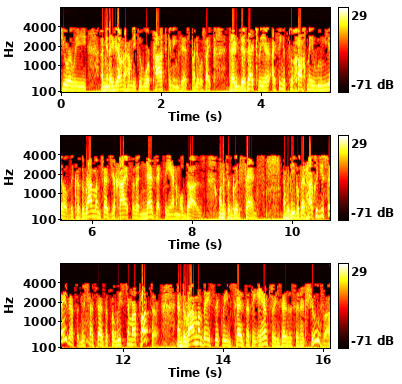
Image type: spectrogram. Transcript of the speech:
purely. I mean, I don't know how many people were poskening this, but it was like there, there's actually a, I think it's the Chachmei Lunel because the Rambam says you're high for the nezek the animal does when it's a good fence, and the people said, how could you say that? The Mishnah says that the listim are putter, and the Rambam basically says that the answer, he says this in a tshuva,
